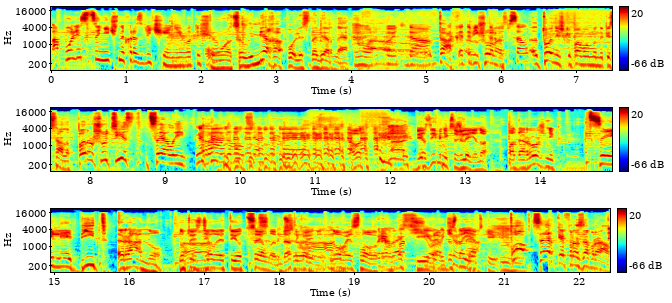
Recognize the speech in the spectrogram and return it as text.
а полис сценичных развлечений вот еще. О, целый мегаполис, наверное. Может быть, да. Так, это что Виктор нас? написал. Э, Тонечка, по-моему, написала. Парашютист целый, радовался. А вот а, без имени, к сожалению, но подорожник целебит рану. Ну, то есть делает ее целым, да? Такое А, новое слово. Прям вообще красиво. Прям вычурно. Достоевский. М. Поп церковь разобрал.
